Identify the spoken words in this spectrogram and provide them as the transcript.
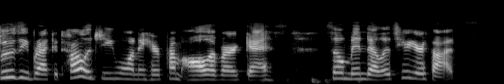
Boozy Bracketology, we want to hear from all of our guests. So, Minda, let's hear your thoughts.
